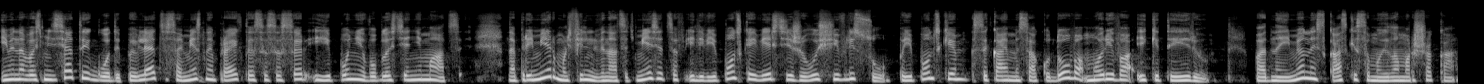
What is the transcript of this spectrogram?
Именно в 80-е годы появляются совместные проекты СССР и Японии в области анимации. Например, мультфильм «12 месяцев» или в японской версии «Живущие в лесу», по-японски «Сыкайми Сакудова Морива и Китеирю» по одноименной сказке Самуила Маршака.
